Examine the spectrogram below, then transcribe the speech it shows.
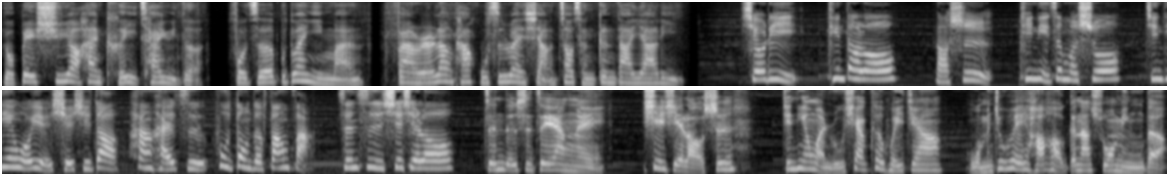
有被需要和可以参与的。否则不断隐瞒，反而让他胡思乱想，造成更大压力。秀丽，听到喽？老师，听你这么说，今天我也学习到和孩子互动的方法，真是谢谢喽！真的是这样哎，谢谢老师。今天宛如下课回家，我们就会好好跟他说明的。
